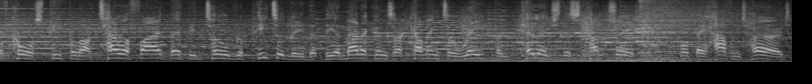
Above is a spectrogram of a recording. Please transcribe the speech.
Of course, people are terrified. They've been told repeatedly that the Americans are coming to rape and pillage this country. What they haven't heard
